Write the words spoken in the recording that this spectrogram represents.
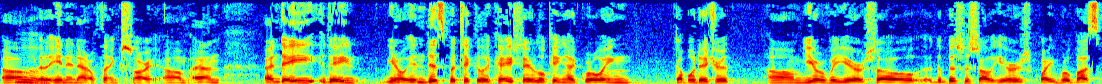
mm. Internet of Things. Sorry, um, and and they they you know in this particular case they're looking at growing double digit um, year over year. So the business out here is quite robust.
